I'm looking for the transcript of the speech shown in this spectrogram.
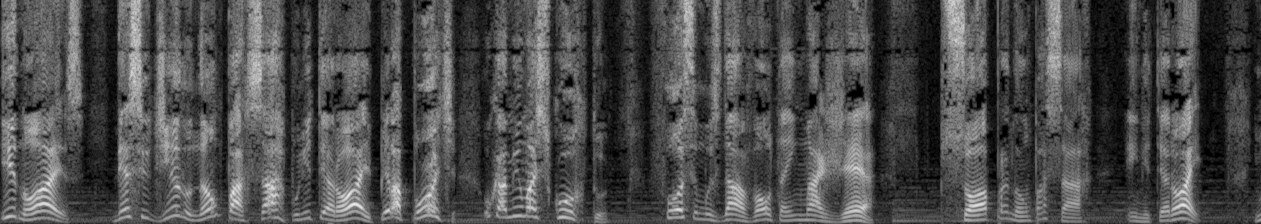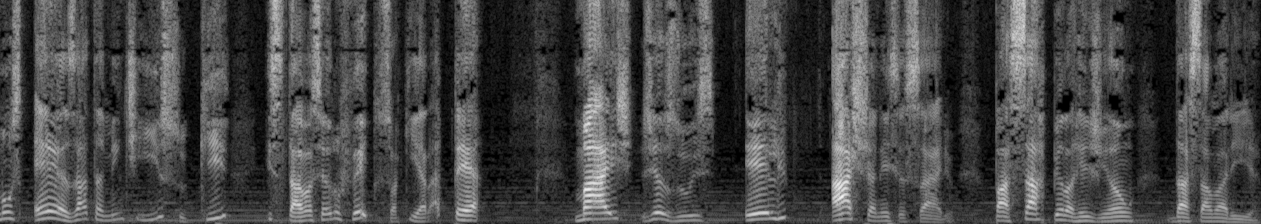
E nós, decidindo não passar por Niterói, pela ponte, o caminho mais curto, fôssemos dar a volta em Magé, só para não passar em Niterói. Irmãos, é exatamente isso que estava sendo feito, só que era a pé. Mas Jesus, ele acha necessário passar pela região da Samaria.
